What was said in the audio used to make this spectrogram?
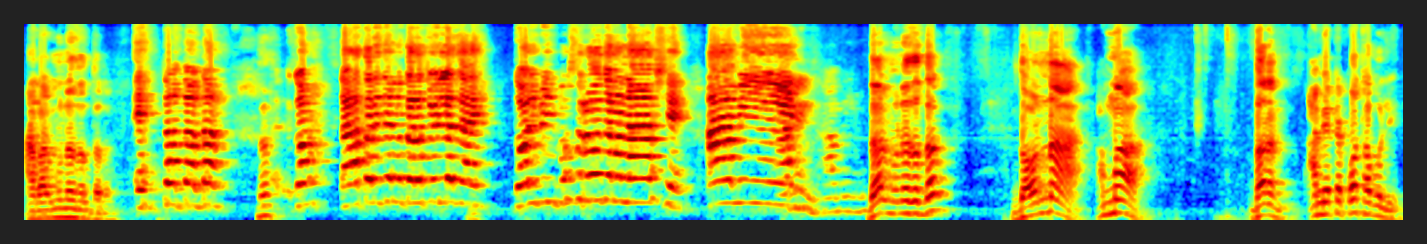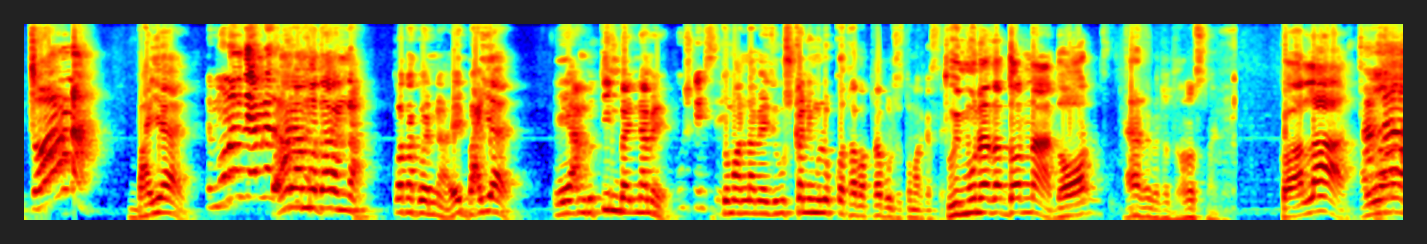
আবার মুনাজাত এ দাও দাও দাও। দাও। গো, তাড়াতাড়ি যেন যায় দশ বিশ বছরও যেন না আসে। আমি ধর মুনাজাত ধর ধর না। আম্মা। ধরেন আমি একটা কথা বলি। ধরো না। মনে হচ্ছে আরে আম্মা দাঁড়ান না। কথা কইন না। এই ভাইয়ায় এই আমগো তিন ভাইয়ের নামে তোমার নামে এই যে উস্কানিমূলক কথাবার্তা বলছে তোমার কাছে। তুই মুনাজাত ধর না ধর। হ্যাঁ বেটা ধরস না। ক আল্লাহ? আল্লাহ।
